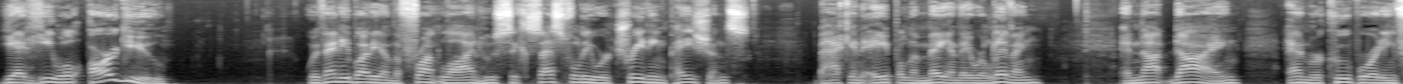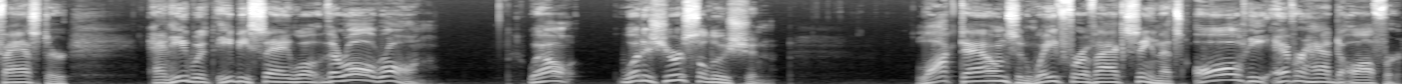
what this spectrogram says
Yet he will argue with anybody on the front line who successfully were treating patients back in April and May and they were living and not dying and recuperating faster. And he would he'd be saying, Well, they're all wrong. Well, what is your solution? Lockdowns and wait for a vaccine. That's all he ever had to offer.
